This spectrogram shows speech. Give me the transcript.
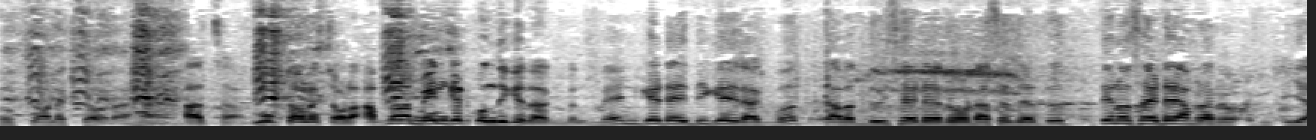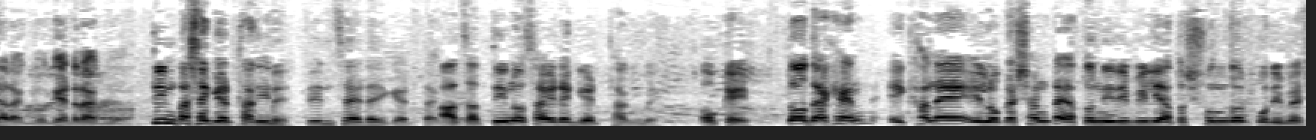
মুখটা অনেক চওড়া হ্যাঁ। আচ্ছা মুখটা অনেক চওড়া। আপনারা মেন গেট কোন দিকে রাখবেন? মেইন গেট এইদিকেই রাখব আবার দুই সাইডে রোড আছে যেহেতু তিনো সাইডে আমরা ইয়া রাখব গেট রাখব। তিন পাশে গেট থাকবে? তিন সাইডে গেট থাকবে। আচ্ছা তিনও সাইডে গেট থাকবে। ওকে তো দেখেন এখানে এই লোকেশনটা এত নিরিবিলি এত সুন্দর পরিবেশ।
